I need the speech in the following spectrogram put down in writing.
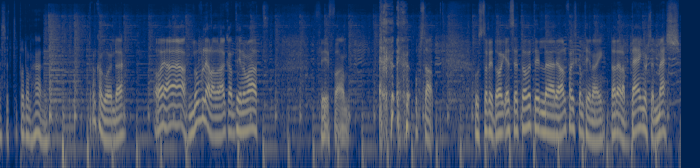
Jeg setter på den her. Den kan gå under. Å ja, ja, nå blir det bra kantinemat. Fy faen. Oppstart. Hosta litt òg. Jeg setter over til eh, realfagskantina. jeg. Der er det bangers and mash.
